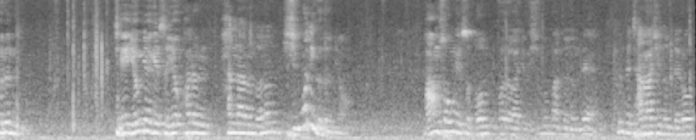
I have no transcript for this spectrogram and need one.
그런 제 영역에서 역할을 한다는 거는 신문이거든요. 방송에서 돈 벌어가지고 신문 만드는데 근데 잘 아시는 대로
